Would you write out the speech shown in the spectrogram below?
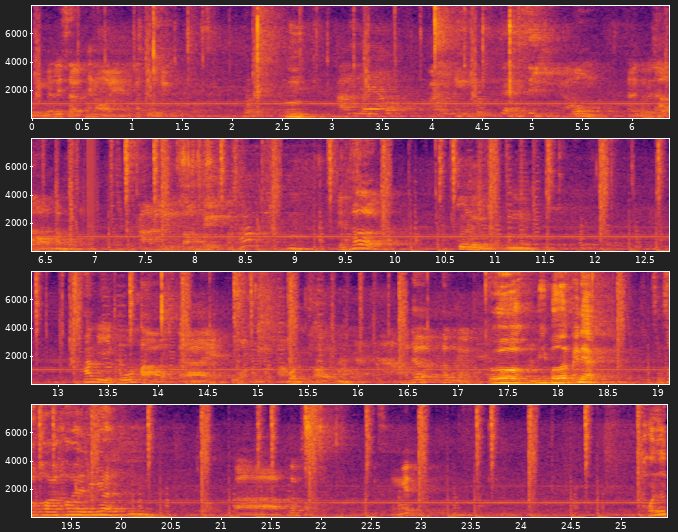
หนึ่งไม่ได้เสิร์ฟให้หน่อยแล้วก็จุดหนึ่งอืมลงแต่ก็ไม่โชว์พอครับอืมเอนเตอร์จุดหนึ่งอืมถ้ามีคู่เข่าจะได้บวกหนึ่งเข่าบนเขาอืมเอนเตอร์เพิ่มหนึ่งเออ มีเบิร์ดไหมเนี่ยสมทบเข้าไปเข้าไปเรียนอืม ขอจ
